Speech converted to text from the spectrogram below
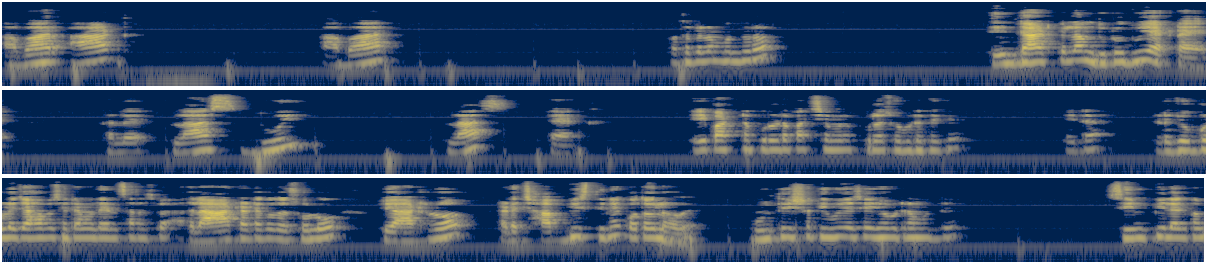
আবার আট। আবার কত পেলাম বন্ধুরা? তিনটা আট পেলাম, দুটো দুই, একটা এক। তাহলে প্লাস দুই প্লাস এক। এই পার্টটা পুরোটা পাচ্ছি আমরা, পুরো ছবিটা থেকে। এটা এটা যোগ করলে যা হবে সেটা আমাদের অ্যান্সার আসবে। তাহলে আট, আটে কত? ষোলো, দুই আঠেরো একটা ছাব্বিশ দিনে কতগুলো হবে? উনত্রিশটা ত্রিভুজ আছে এই ছবিটার মধ্যে। সিম্পল একদম,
